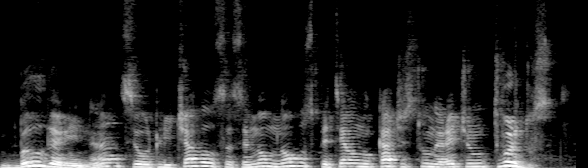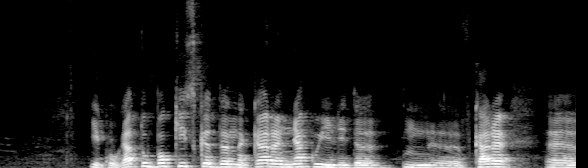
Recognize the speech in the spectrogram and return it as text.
Българина се отличавал с едно много специално качество, наречено твърдост. И когато Бог иска да накара някой или да е, вкара е,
